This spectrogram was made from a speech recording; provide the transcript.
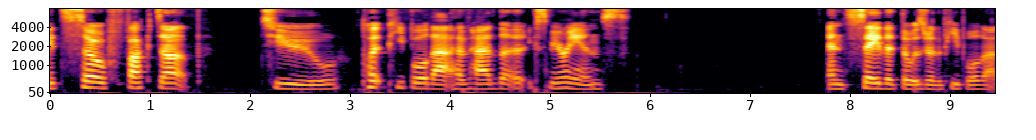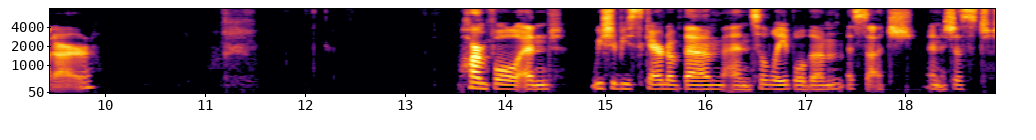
it's so fucked up to put people that have had the experience and say that those are the people that are harmful and we should be scared of them and to label them as such and it's just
